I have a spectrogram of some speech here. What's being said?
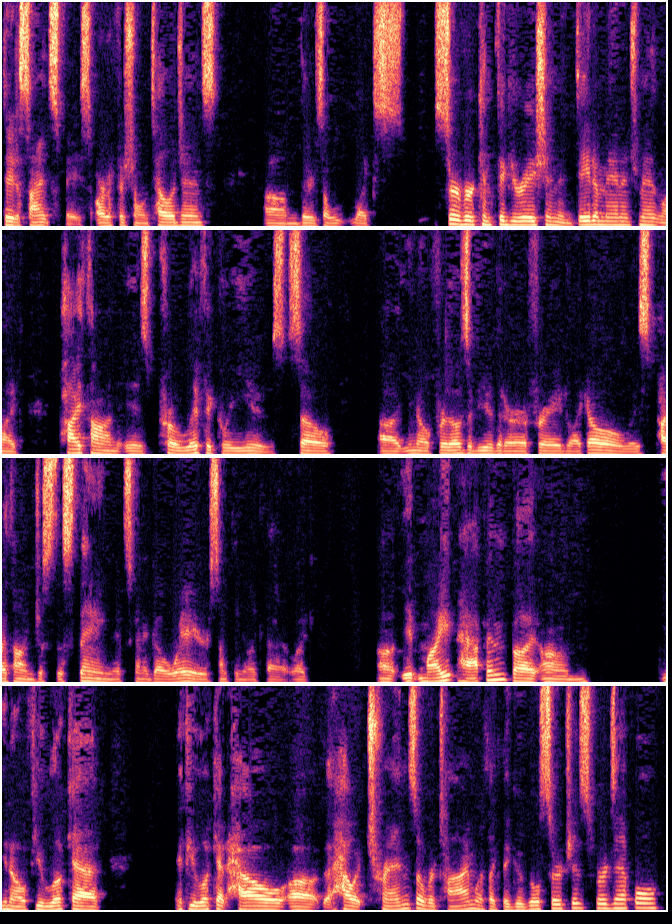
data science space, artificial intelligence. Um, there's a like server configuration and data management. Like Python is prolifically used. So, uh, you know, for those of you that are afraid, like, oh, is Python just this thing that's going to go away or something like that? Like, uh, it might happen, but um, you know, if you look at if you look at how uh, how it trends over time with like the Google searches, for example,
